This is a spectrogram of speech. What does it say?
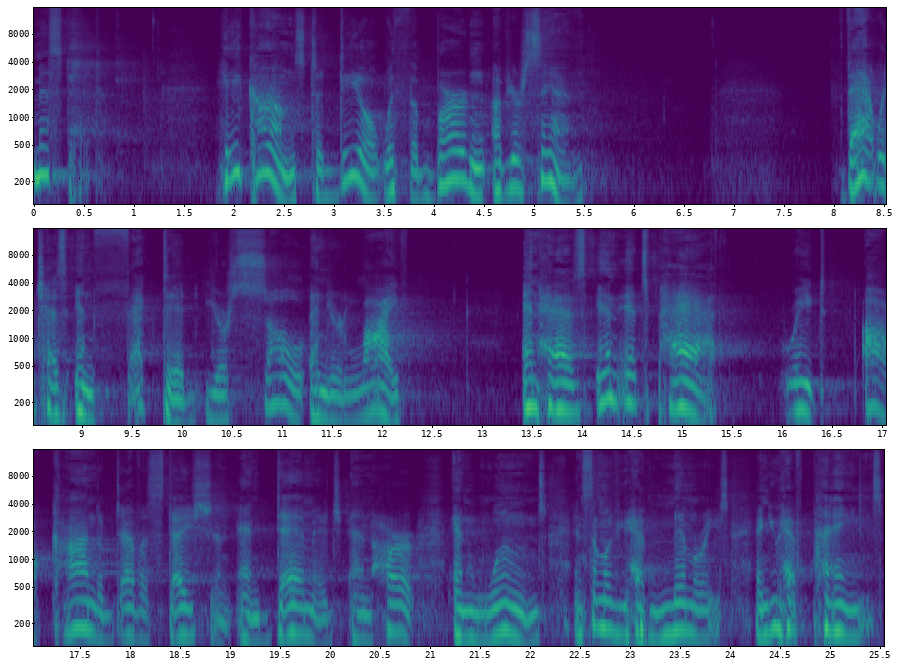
missed it. He comes to deal with the burden of your sin. That which has infected your soul and your life and has in its path wreaked all kind of devastation and damage and hurt and wounds and some of you have memories and you have pains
